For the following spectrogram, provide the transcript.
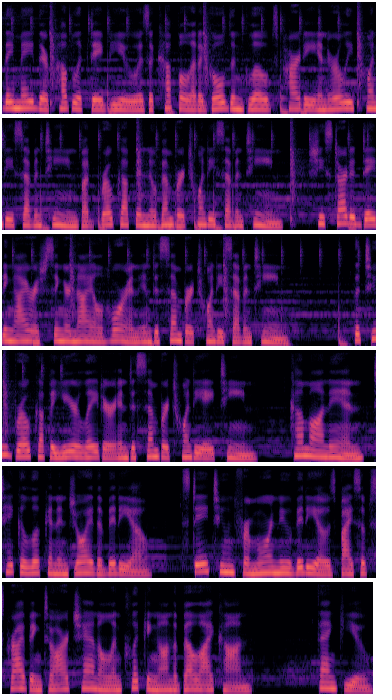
They made their public debut as a couple at a Golden Globes party in early 2017 but broke up in November 2017. She started dating Irish singer Niall Horan in December 2017. The two broke up a year later in December 2018. Come on in, take a look and enjoy the video. Stay tuned for more new videos by subscribing to our channel and clicking on the bell icon. Thank you.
